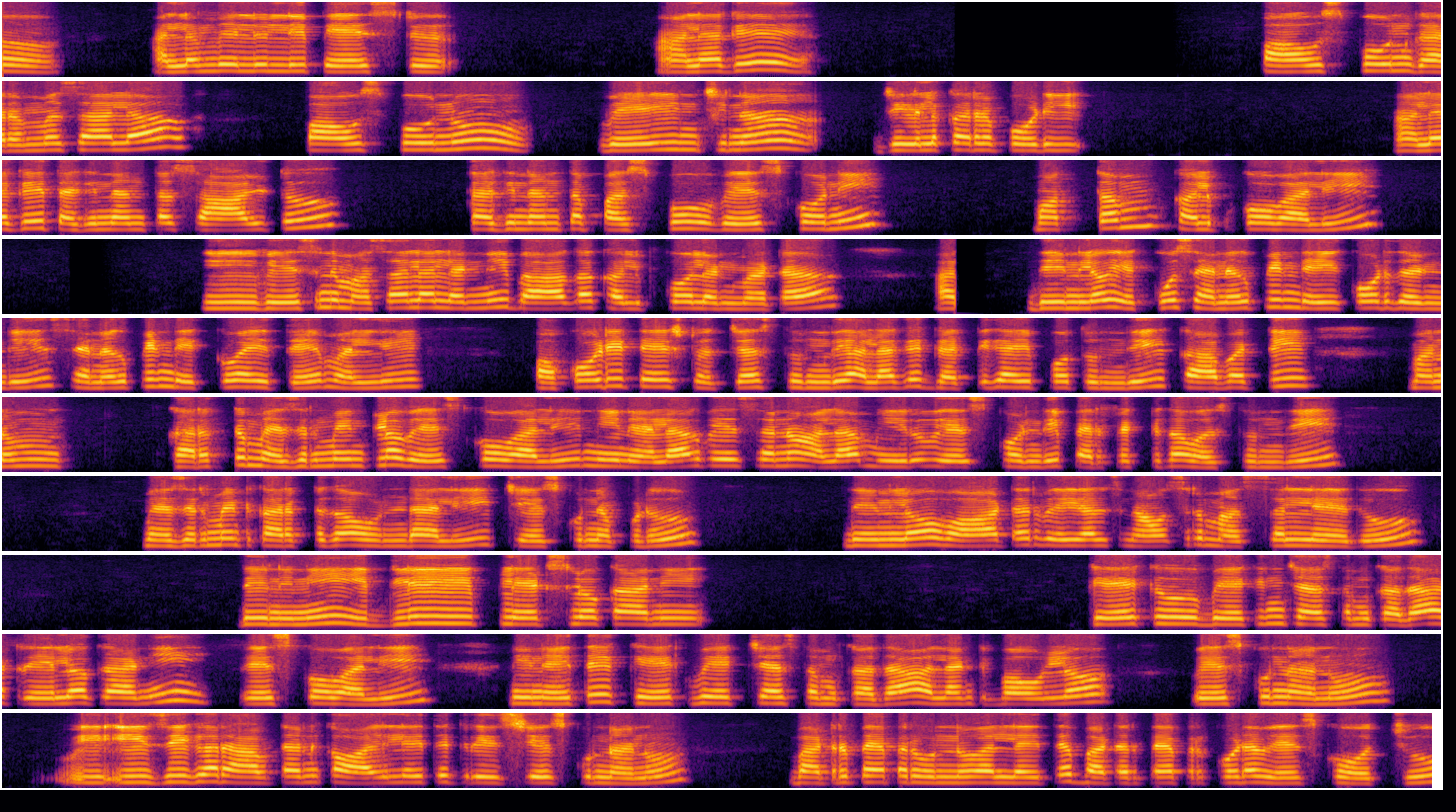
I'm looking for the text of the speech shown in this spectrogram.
అల్లం వెల్లుల్లి పేస్ట్ అలాగే పావు స్పూన్ గరం మసాలా పావు స్పూను వేయించిన జీలకర్ర పొడి అలాగే తగినంత సాల్ట్ తగినంత పసుపు వేసుకొని మొత్తం కలుపుకోవాలి. ఈ వేసిన మసాలాలన్నీ బాగా కలుపుకోవాలన్నమాట. దీనిలో ఎక్కువ శనగపిండి వేయకూడదండి. శనగపిండి ఎక్కువ అయితే మళ్ళీ పకోడీ టేస్ట్ వచ్చేస్తుంది. అలాగే గట్టిగా అయిపోతుంది. కాబట్టి మనం కరెక్ట్ మెజర్మెంట్లో వేసుకోవాలి. నేను ఎలా వేసానో అలా మీరు వేసుకోండి. పెర్ఫెక్ట్గా వస్తుంది. మెజర్మెంట్ కరెక్ట్గా ఉండాలి చేసుకున్నప్పుడు. దీనిలో వాటర్ వేయాల్సిన అవసరం అస్సలు లేదు. దీనిని ఇడ్లీ ప్లేట్స్లో కానీ కేక్ బేకింగ్ చేస్తాం కదా ట్రేలో కానీ వేసుకోవాలి. నేనైతే కేక్ బేక్ చేస్తాం కదా అలాంటి బౌల్లో వేసుకున్నాను. ఈజీగా రావటానికి ఆయిల్ అయితే గ్రీస్ చేసుకున్నాను. బటర్ పేపర్ ఉన్న వాళ్ళు అయితే బటర్ పేపర్ కూడా వేసుకోవచ్చు.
